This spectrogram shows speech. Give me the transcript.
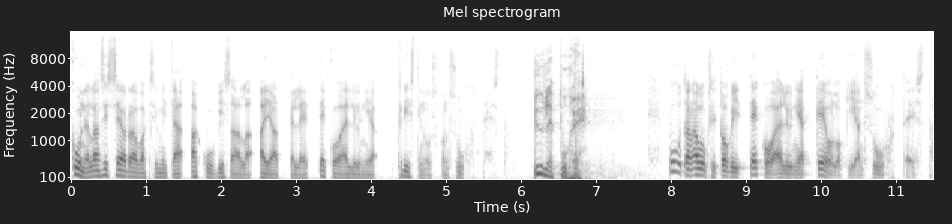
Kuunnellaan siis seuraavaksi, mitä Aku Visala ajattelee tekoälyn ja kristinuskon suhteesta. Yle puhe. Puhutaan aluksi tovi tekoälyn ja teologian suhteista.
